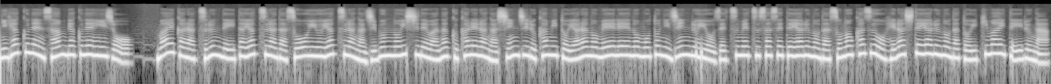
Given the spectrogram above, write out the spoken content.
200年300年以上、前からつるんでいた奴らだそういう奴らが自分の意志ではなく彼らが信じる神とやらの命令のもとに人類を絶滅させてやるのだその数を減らしてやるのだと息巻いているが、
